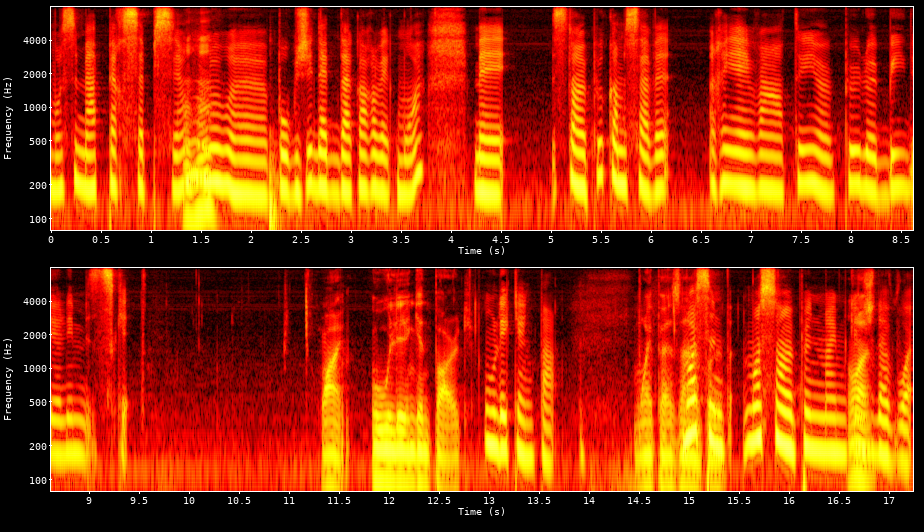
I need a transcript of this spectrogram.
moi, c'est ma perception, mm-hmm. là, pas obligé d'être d'accord avec moi, mais c'est un peu comme ça avait réinventé un peu le B de les Ouais. Ou Linkin Park. Ou Linkin Park. Moins pesant. Moi, c'est, moi, c'est un peu de même que je le vois.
